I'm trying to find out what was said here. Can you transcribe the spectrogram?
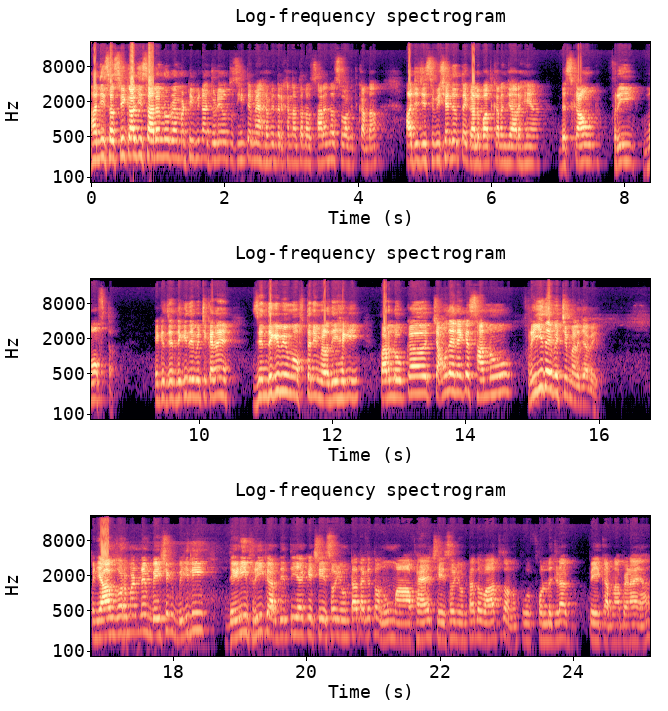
ਹਾਂਜੀ, ਸਤਿ ਸ੍ਰੀ ਅਕਾਲ ਜੀ ਸਾਰਿਆਂ ਨੂੰ। ਰੈਮਨ ਟੀਵੀ ਨਾਲ ਜੁੜੇ ਹੋ ਤੁਸੀਂ ਤੇ ਮੈਂ ਹਰਵਿੰਦਰ ਖੰਨਾ ਤੁਹਾਡਾ ਸਾਰਿਆਂ ਦਾ ਸਵਾਗਤ ਕਰਦਾ। ਅੱਜ ਜਿਸ ਵਿਸ਼ੇ ਦੇ ਉੱਤੇ ਗੱਲਬਾਤ ਕਰਨ ਜਾ ਰਹੇ ਹਾਂ ਡਿਸਕਾਊਂਟ ਫ੍ਰੀ ਮੁਫਤ। ਇੱਕ ਜ਼ਿੰਦਗੀ ਦੇ ਵਿੱਚ ਕਹਿੰਦੇ ਜ਼ਿੰਦਗੀ ਵੀ ਮੁਫਤ ਨਹੀਂ ਮਿਲਦੀ ਹੈਗੀ, ਪਰ ਲੋਕ ਚਾਹੁੰਦੇ ਨੇ ਕਿ ਸਾਨੂੰ ਫ੍ਰੀ ਦੇ ਵਿੱਚ ਮਿਲ ਜਾਵੇ। ਪੰਜਾਬ ਗਵਰਨਮੈਂਟ ਨੇ ਬੇਸ਼ੱਕ ਬਿਜਲੀ ਦੇਣੀ ਫ੍ਰੀ ਕਰ ਦਿੱਤੀ ਹੈ ਕਿ 600 ਯੂਨਿਟਾਂ ਤੱਕ ਤੁਹਾਨੂੰ ਮਾਫ ਹੈ 600 ਯੂਨਿਟਾਂ ਤੋਂ ਬਾਅਦ ਤੁਹਾਨੂੰ ਫੁ- ਫੁੱਲ ਜਿਹੜਾ ਪੇ ਕਰਨਾ ਪੈਣਾ ਆ।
